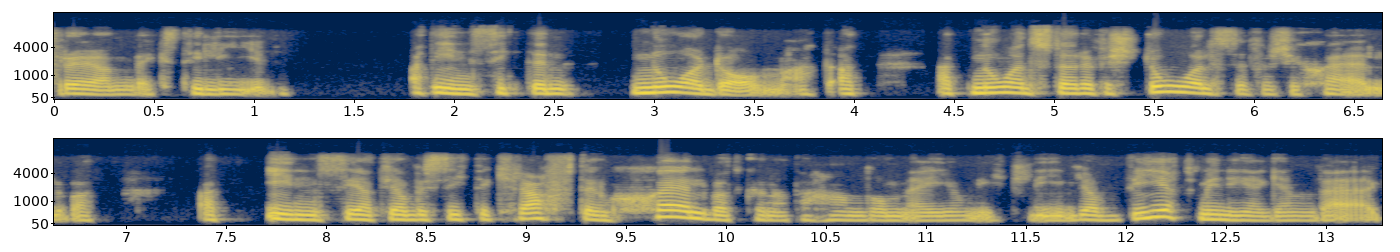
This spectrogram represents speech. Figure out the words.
frön väcks till liv. Att insikten når dem, att, att, att nå en större förståelse för sig själv, att, att inse att jag besitter kraften själv att kunna ta hand om mig och mitt liv. Jag vet min egen väg.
